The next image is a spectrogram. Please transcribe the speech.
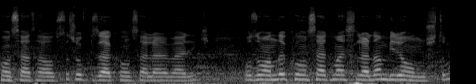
Konserthause'da çok güzel konserler verdik. O zaman da konsertmeisterlardan biri olmuştum.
